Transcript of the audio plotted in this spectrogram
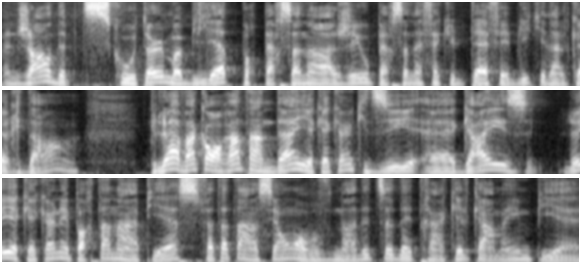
un genre de petit scooter mobilette pour personnes âgées ou personnes à faculté affaiblie qui est dans le corridor. Puis là, avant qu'on rentre en dedans, il y a quelqu'un qui dit euh, Guys, là, il y a quelqu'un d'important dans la pièce. Faites attention, on va vous demander d'être tranquille quand même. Puis euh,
